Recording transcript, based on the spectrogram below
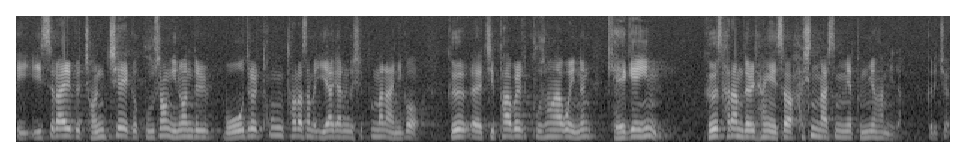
이스라엘 그 전체 그 구성 인원들 모두를 통틀어서 이야기하는 것일 뿐만 아니고 그 집합을 구성하고 있는 개개인 그 사람들을 향해서 하신 말씀에 분명합니다. 그렇죠?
